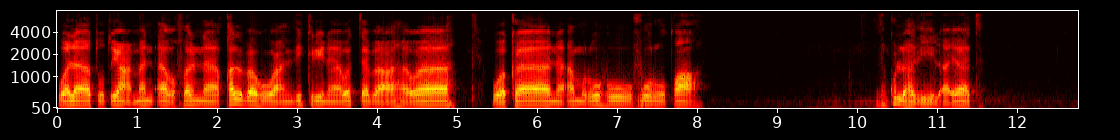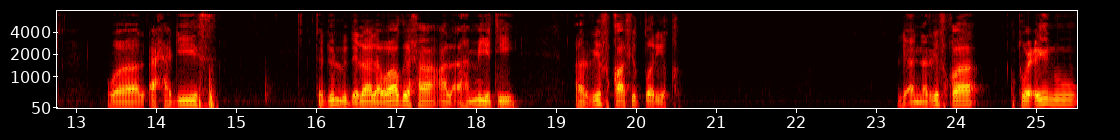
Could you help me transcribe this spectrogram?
ولا تطع من أغفلنا قلبه عن ذكرنا واتبع هواه وكان أمره فرطا. إذن كل هذه الآيات والأحاديث تدل دلالة واضحة على أهمية الرفقة في الطريق. لأن الرفقة تعين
